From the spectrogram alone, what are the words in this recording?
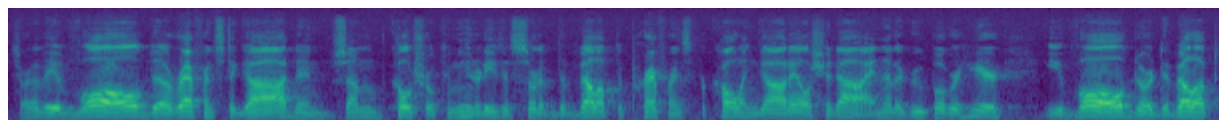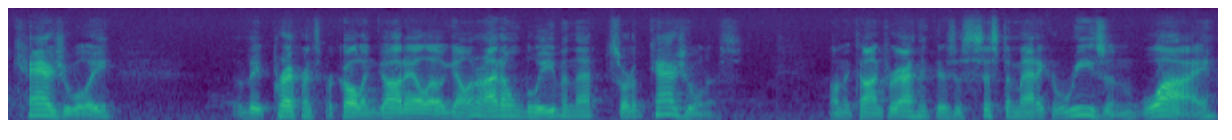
sort of evolved a reference to God in some cultural community to sort of develop the preference for calling God El Shaddai. Another group over here evolved or developed casually the preference for calling God El Elyon, and I don't believe in that sort of casualness. On the contrary, I think there's a systematic reason why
